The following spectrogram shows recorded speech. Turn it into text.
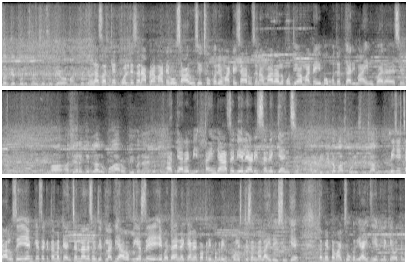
સરખેજ પોલીસના વિશે શું કહેવા માંગશો ના સરખેજ પોલીસ સ્ટેશન આપણા માટે બહુ સારું છે છોકરીઓ માટે સારું છે ને અમારા લોકો જેવા માટે બહુ મદદગારીમાં આવીને ઊભા રહ્યા છે. અત્યારે કેટલા લોકો આરોપી બનાવ્યા છે અત્યારે બે ત્રણ જણા છે બે લેડીઝ છે ને એક જેન્ટ્સ છે. અને બીજી તપાસ પોલીસની ચાલુ છે? બીજી ચાલુ છે એ એમ કહેશે કે તમે ટેન્શન ના લેશો જેટલા બી આરોપી હશે એ બધાને કે અમે પકડી પકડી પોલીસ સ્ટેશનમાં લાવી દઈશું કે તમે તમારી છોકરી આવી જઈએ એટલે કે હવે તમે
